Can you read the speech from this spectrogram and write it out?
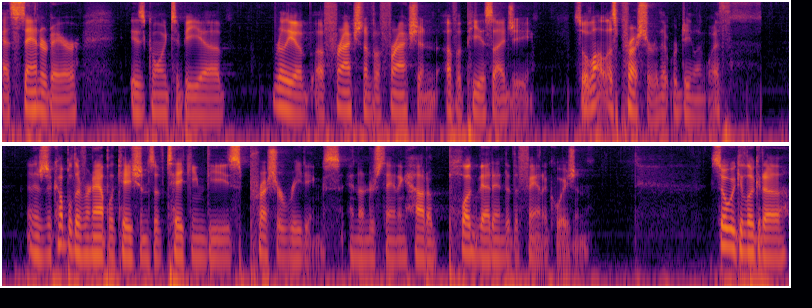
at standard air is going to be a really a, a fraction of a fraction of a PSIG. So a lot less pressure that we're dealing with. And there's a couple different applications of taking these pressure readings and understanding how to plug that into the fan equation. So we could look at a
